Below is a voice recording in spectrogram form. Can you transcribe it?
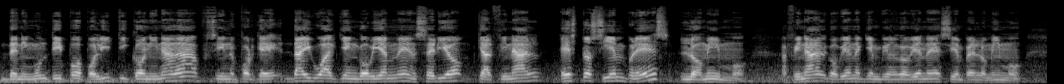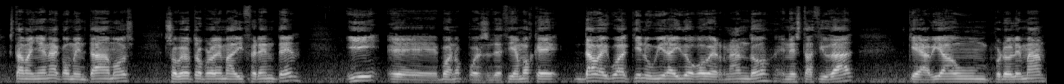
de ningún tipo político ni nada, sino porque da igual quien gobierne, en serio, que al final esto siempre es lo mismo. Al final, gobierne quien gobierne, siempre es lo mismo. Esta mañana comentábamos sobre otro problema diferente y, eh, bueno, pues decíamos que daba igual quién hubiera ido gobernando en esta ciudad, que había un problema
